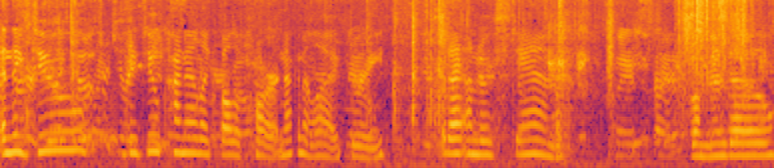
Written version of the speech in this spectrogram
And they do, they do kind of like fall apart, not gonna lie, three. But I understand. Flamingo,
